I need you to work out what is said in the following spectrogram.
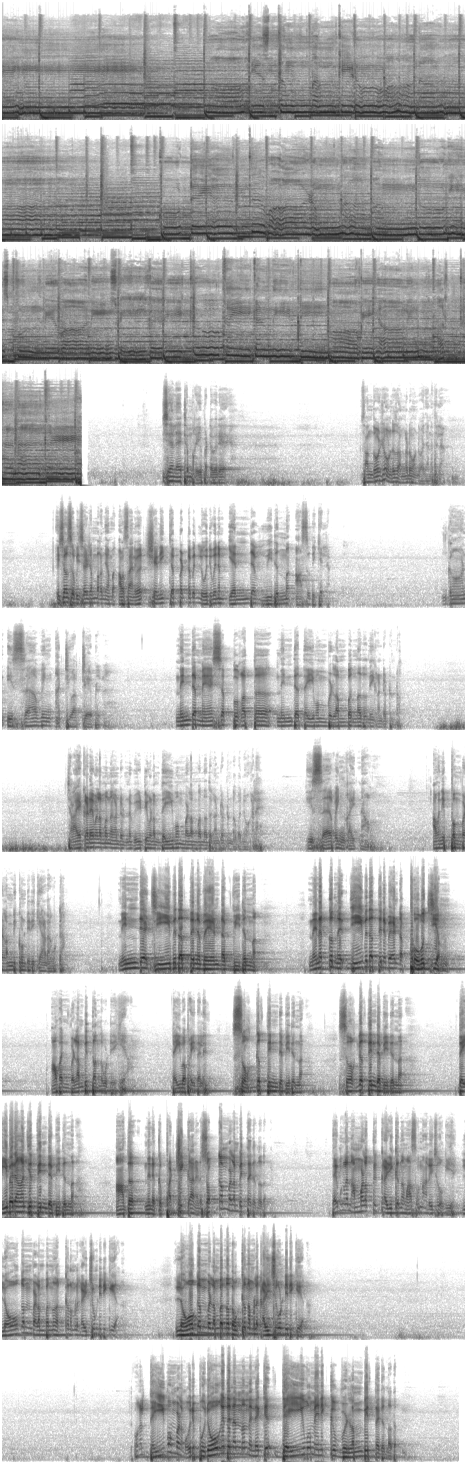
ഉപേക്ഷിക്കാതെ മാധ്യസ്ഥം നൽകിടുവാനാ സന്തോഷമുണ്ട് സങ്കടമുണ്ട് വചനത്തിൽ. ഈശോ സുവിശേഷം പറഞ്ഞ അവസാനം ക്ഷണിക്കപ്പെട്ടവരിൽ ഒരുവനും എന്റെ വിരുന്ന് ആസ്വദിക്കില്ല. God is serving at your table നിന്റെ മേശപ്പുറത്ത് നിന്റെ ദൈവം വിളമ്പുന്നത് നീ കണ്ടിട്ടുണ്ടോ? ചായക്കട വിളമ്പുന്നത് കണ്ടിട്ടുണ്ട്? വീട്ടിൽ വിളം ദൈവം വിളമ്പുന്നത് കണ്ടിട്ടുണ്ടോ? പൊന്നുമകളെ ഈ സെർവിങ് റൈറ്റ് നാവ് അവനിപ്പം വിളമ്പിക്കൊണ്ടിരിക്കുകയാണ് കൂട്ട. നിന്റെ ജീവിതത്തിന് വേണ്ട വിരുന്ന് നിനക്ക് ജീവിതത്തിന് വേണ്ട പൂജ്യം അവൻ വിളമ്പി തന്നുകൊണ്ടിരിക്കുകയാണ് ദൈവ പൈതൽ സ്വർഗത്തിന്റെ വിരുന്ന് സ്വർഗത്തിന്റെ വിരുന്ന് ദൈവരാജ്യത്തിന്റെ വിരുന്ന് അത് നിനക്ക് ഭക്ഷിക്കാനാണ് സ്വർഗം വിളമ്പി തരുന്നത് ദൈവങ്ങളെ നമ്മളൊക്കെ കഴിക്കുന്ന മാസം ഒന്ന് ആലോചിച്ച് നോക്കിയേ. ലോകം വിളമ്പുന്നതൊക്കെ നമ്മൾ കഴിച്ചുകൊണ്ടിരിക്കുക. ലോകം വിളമ്പുന്നതൊക്കെ നമ്മൾ കഴിച്ചുകൊണ്ടിരിക്കുക. ദൈവം വിളം ഒരു പുരോഹിതൻ എന്ന നിലയ്ക്ക് ദൈവം എനിക്ക് വിളമ്പിത്തരുന്നത്.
